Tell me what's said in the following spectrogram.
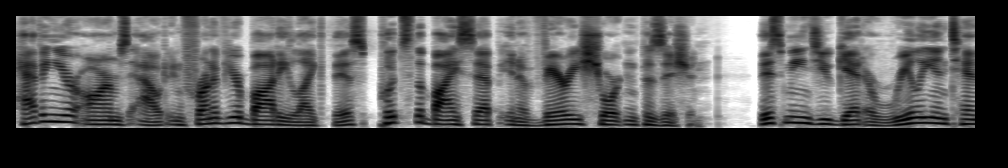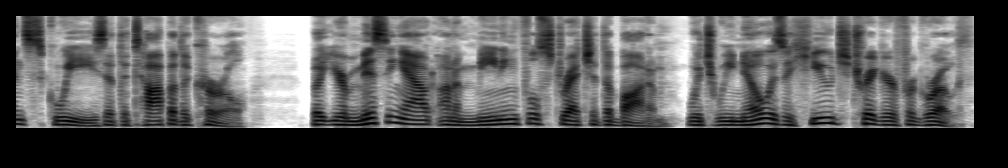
Having your arms out in front of your body like this puts the bicep in a very shortened position. This means you get a really intense squeeze at the top of the curl, but you're missing out on a meaningful stretch at the bottom, which we know is a huge trigger for growth.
